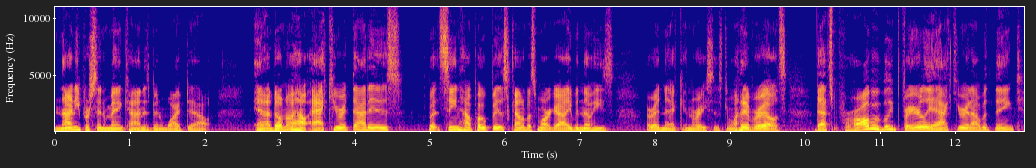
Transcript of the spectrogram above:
90% of mankind has been wiped out. And I don't know how accurate that is, but seeing how Pope is kind of a smart guy, even though he's a redneck and racist and whatever else, that's probably fairly accurate, I would think.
